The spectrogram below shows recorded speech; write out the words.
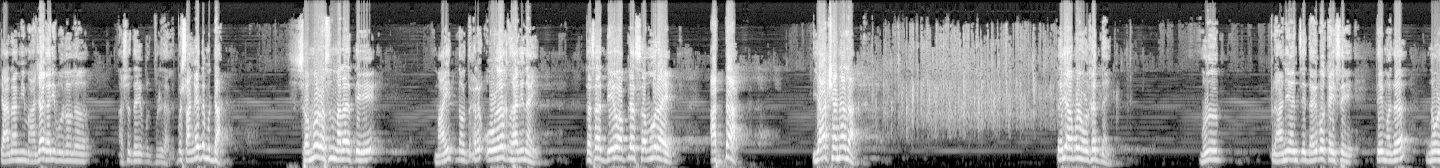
त्यांना मी माझ्या घरी बोलवलं. असं ते पुढे झालं. पण सांगायचा मुद्दा समोर असून मला ते माहीत नव्हतं कारण ओळख झाली नाही. तसा देव आपल्यासमोर आहे. आत्ता या क्षणाला. तरी आपण ओळखत नाही. म्हणून प्राण्यांचे दैव कैसे ते मद नोळ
